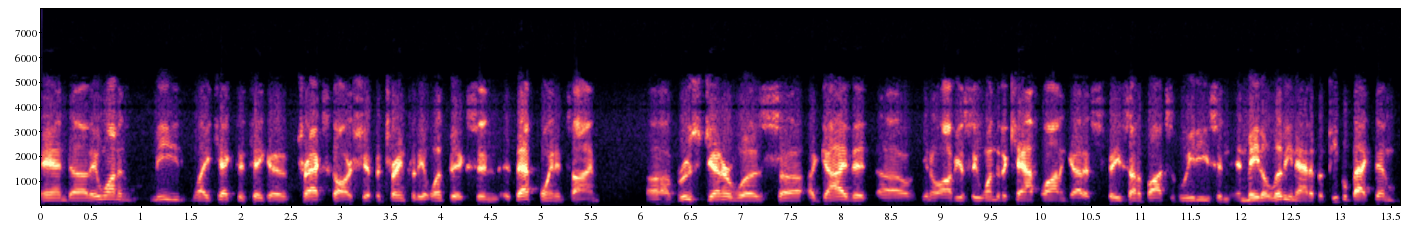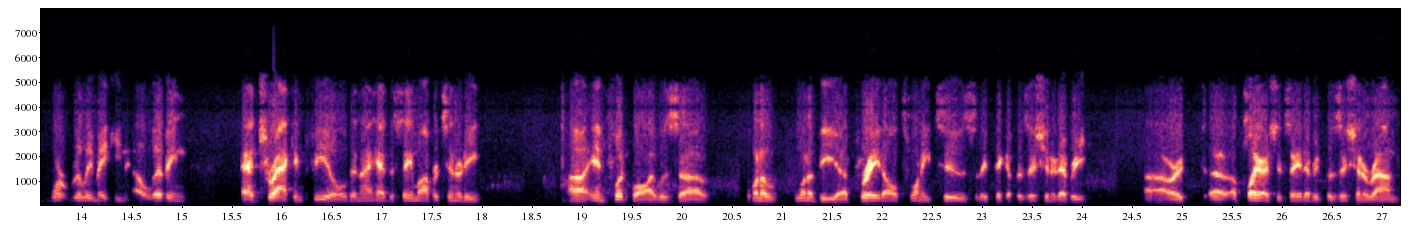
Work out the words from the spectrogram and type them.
And uh, they wanted me, like heck, to take a track scholarship and train for the Olympics. And at that point in time, uh, Bruce Jenner was uh, a guy that, uh, you know, obviously won the decathlon and got his face on a box of Wheaties and, and made a living at it. But people back then weren't really making a living at track and field, and I had the same opportunity uh, in football. I was uh, one of one of the uh, parade all 22, so they pick a position at every, uh, or uh, a player, I should say, at every position around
